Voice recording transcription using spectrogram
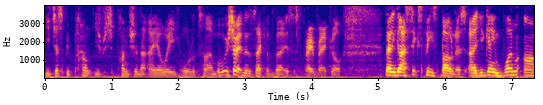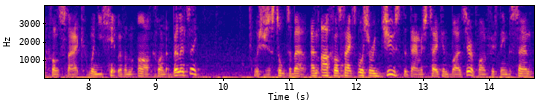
you just be pun- you just punching that AOE all the time. We'll show it in a second, but it's very very cool. Then you got a six piece bonus. Uh, you gain one Archon stack when you hit with an Archon ability which we just talked about. And Archon stacks also reduce the damage taken by 0.15%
